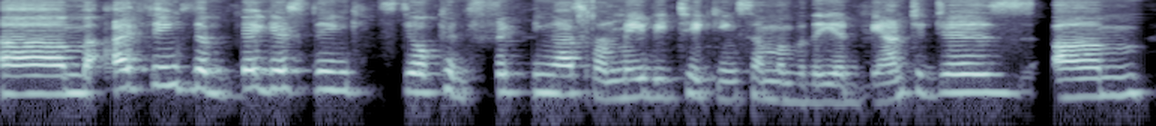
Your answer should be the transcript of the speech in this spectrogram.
Um, I think the biggest thing still constricting us from maybe taking some of the advantages um,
